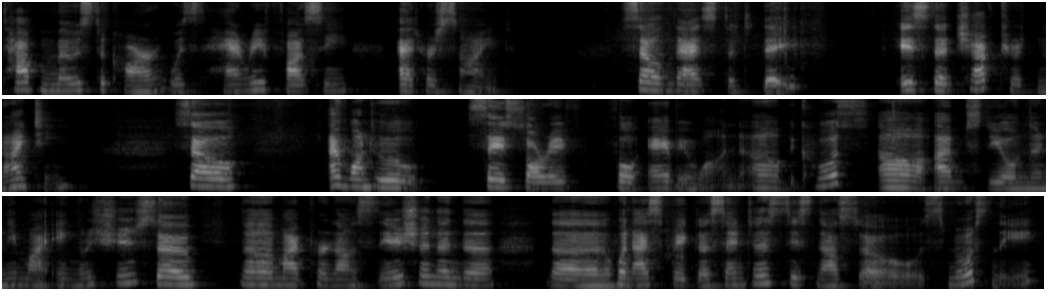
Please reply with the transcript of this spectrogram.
topmost car with Henry Fussy at her side. So that's the today. It's the chapter 19. So I want to say sorry for everyone uh, because uh, I'm still learning my English. So uh, my pronunciation and the, the when I speak the sentence is not so smoothly.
